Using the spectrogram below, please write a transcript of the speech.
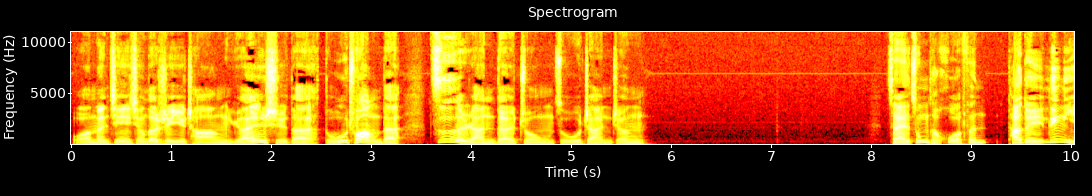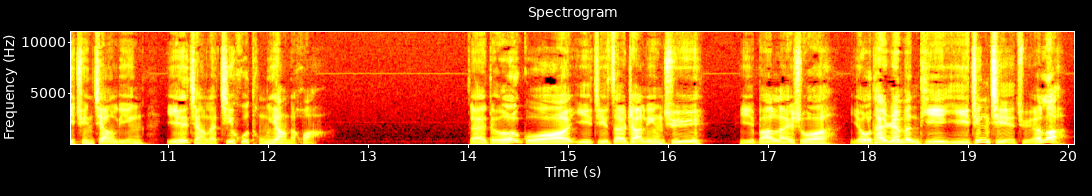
我们进行的是一场原始的、独创的、自然的种族战争。在宗特霍芬，他对另一群将领也讲了几乎同样的话。在德国以及在占领区，一般来说，犹太人问题已经解决了。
